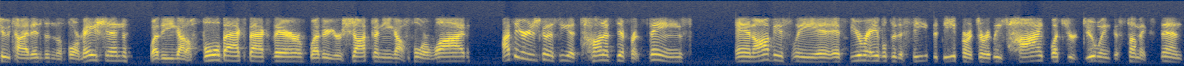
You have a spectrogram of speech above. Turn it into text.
two tight ends in the formation, whether you got a fullback back there, whether you're shotgun, you got four wide. I think you're just going to see a ton of different things. And obviously, if you're able to deceive the defense or at least hide what you're doing to some extent,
